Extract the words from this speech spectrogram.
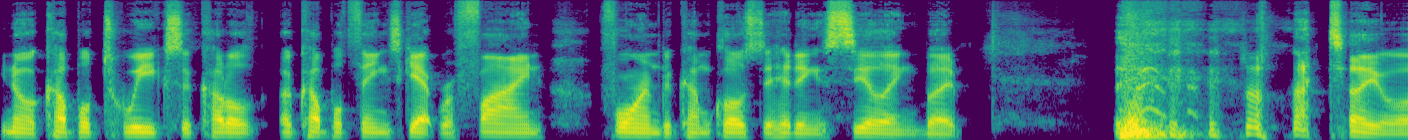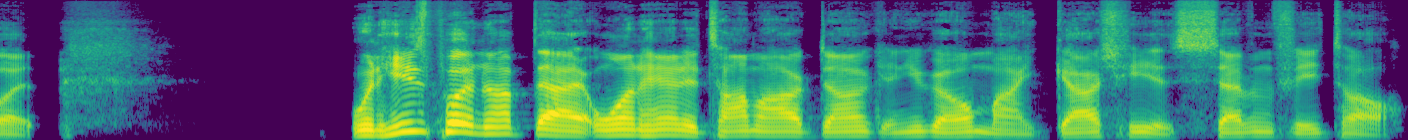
you know, a couple tweaks, a couple a couple things get refined for him to come close to hitting a ceiling. But I tell you what, when he's putting up that one-handed tomahawk dunk, and you go, "Oh my gosh, he is seven feet tall,"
